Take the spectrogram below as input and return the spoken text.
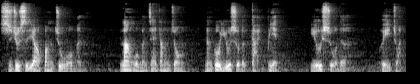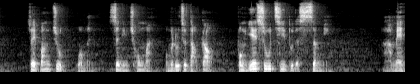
是就是要帮助我们，让我们在当中能够有所的改变，有所的回转。所以帮助我们圣灵充满，我们如此祷告，奉耶稣基督的圣名，阿门。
